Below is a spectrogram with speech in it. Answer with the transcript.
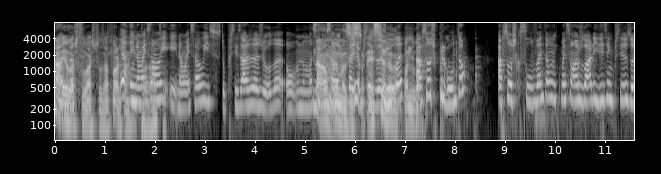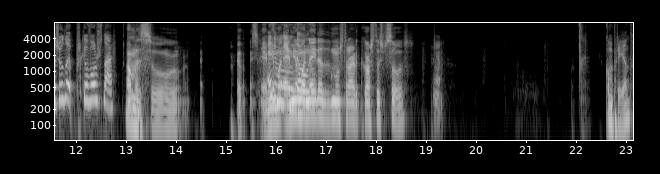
Ah, eu gosto de levar as pessoas à porta. Ah, E não, é só, e não é só isso. Se tu precisares de ajuda ou numa Não, situação em que seja isso é preciso de cena, ajuda, quando- há pessoas que perguntam, há pessoas que se levantam e começam a ajudar e dizem que precisas de ajuda porque eu vou ajudar. Oh, mas isso é, é a minha, um é a minha ouro. maneira de demonstrar que gosto das pessoas. compreendo.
